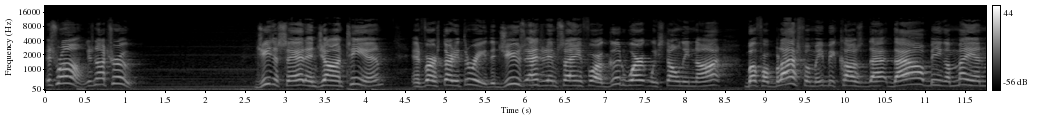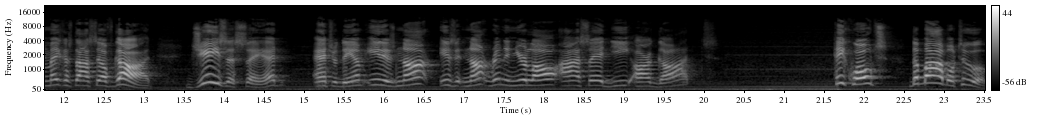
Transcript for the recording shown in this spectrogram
It's wrong. It's not true. Jesus said in John 10 and verse 33 The Jews answered him, saying, For a good work we stone thee not, but for blasphemy, because that thou, being a man, makest thyself God. Jesus said, answered them, It is not, is it not written in your law, I said ye are gods? He quotes the Bible to them.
